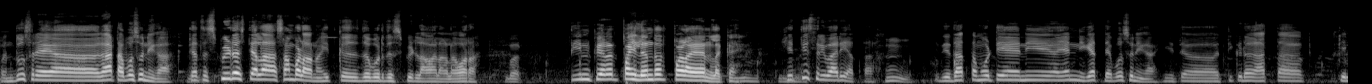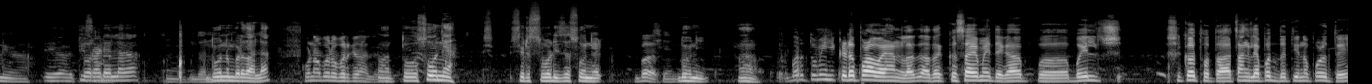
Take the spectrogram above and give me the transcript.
पण दुसऱ्या गाठा बसून का त्याचं स्पीडच त्याला सांभाळा ना इतकं जबरदस्त स्पीड लावायला लागला वरा. तीन फेऱ्यात पहिल्यांदाच पळाय आणला काय? ही तिसरी वारी आता. ते दत्ता मोठे यांनी यांनी घेतल्यापासून आहे का इथं तिकडं आता चोराड्याला दोन नंबर. झाला. कोणाबरोबर तो सोन्या शिरसवाडीचा सोन्या बर. दोन्ही हां. बरं तुम्ही इकडं पळवाय आणला. आता कसं आहे माहिती आहे का ब- बैल शि- शिकत होता चांगल्या पद्धतीनं पळतोय.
